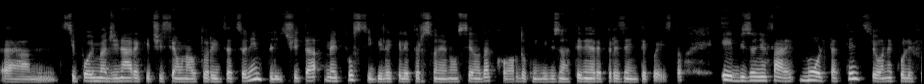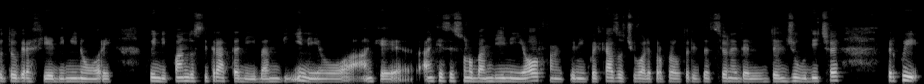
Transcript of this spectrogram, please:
ehm, si può immaginare che ci sia un'autorizzazione implicita, ma è possibile che le persone non siano d'accordo, quindi bisogna tenere presente questo. E bisogna fare molta attenzione con le fotografie di minori, quindi quando si tratta di bambini o anche, anche se sono bambini orfani, quindi in quel caso ci vuole proprio l'autorizzazione del, del giudice, per cui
